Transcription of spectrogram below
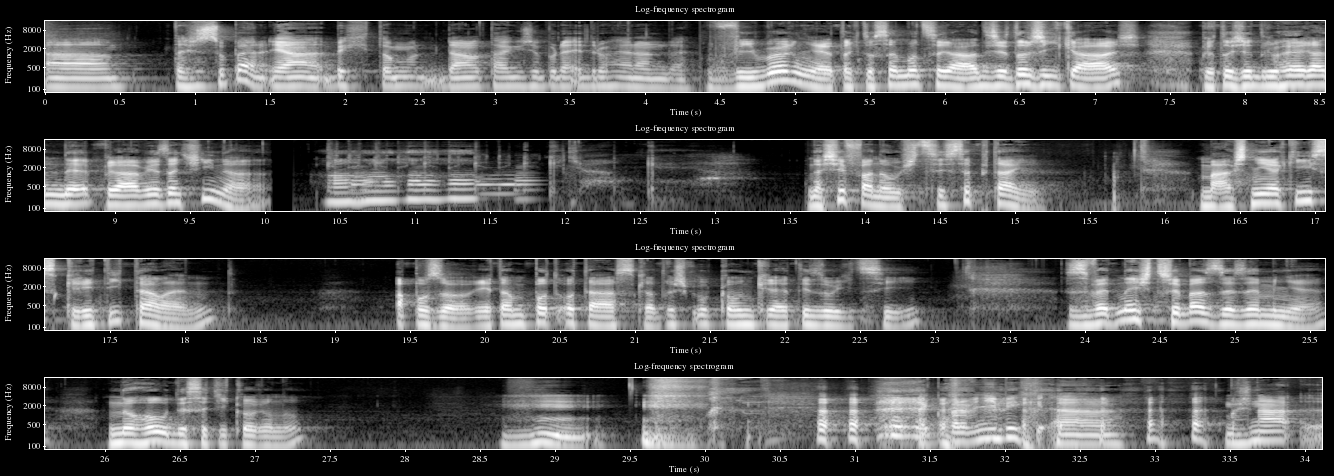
takže super, já bych tomu dal tak, že bude i druhé rande. Výborně, tak to jsem moc rád, že to říkáš, protože druhé rande právě začíná. Naši fanoušci se ptají, máš nějaký skrytý talent? A pozor, je tam podotázka, trošku konkretizující. Zvedneš třeba ze země nohou deseti korunu? Hmm. tak první bych uh, možná uh,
